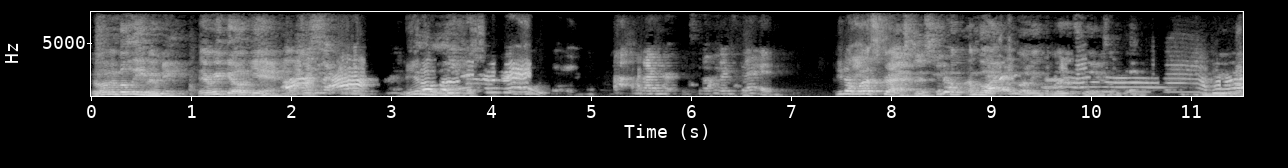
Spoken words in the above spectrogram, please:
Don't even believe in me. There we go again. I just, ah, you don't believe in me. It's not what I heard. It's not what I said. You know what? Scratch this. You know, I'm going. I'm going to leave this. I'm going to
